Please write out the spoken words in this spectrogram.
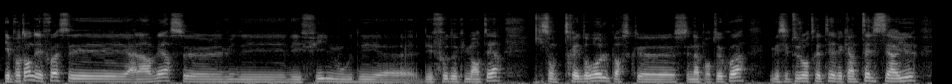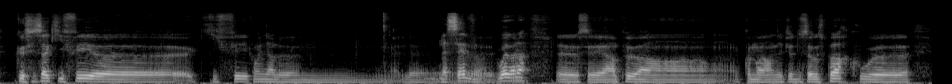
Et pourtant, des fois, c'est à l'inverse. Euh, j'ai vu des, films ou euh, des, faux documentaires qui sont très drôles parce que c'est n'importe quoi, mais c'est toujours traité avec un tel sérieux que c'est ça qui fait, euh, qui fait, comment dire, le, la sève. ouais, voilà. c'est un peu un, comme un épisode de South Park où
